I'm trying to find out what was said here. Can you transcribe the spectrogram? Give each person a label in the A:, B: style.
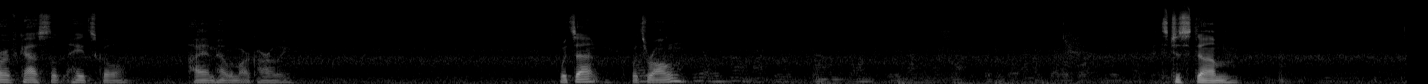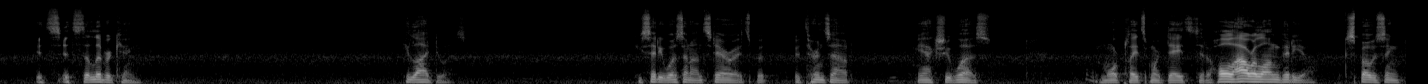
A: power of Castle Hate Skull. I am Hella Mark Harley. What's that? What's wrong? It's just um it's it's the Liver King. He lied to us. He said he wasn't on steroids, but it turns out he actually was. More plates, more dates. Did a whole hour long video exposing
